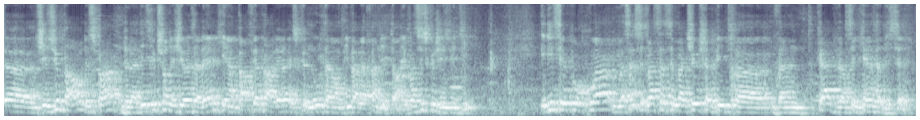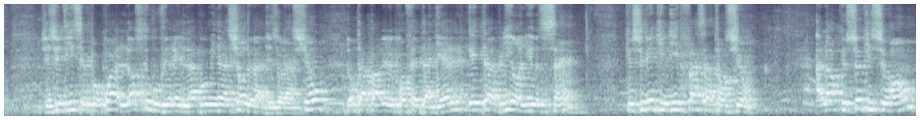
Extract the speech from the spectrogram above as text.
euh, Jésus parle, n'est-ce pas, de la destruction de Jérusalem, qui est un parfait parallèle à ce que nous allons vivre à la fin des temps. Et voici ce que Jésus dit. Il dit, c'est pourquoi, ça c'est Matthieu chapitre 24, euh, verset 15 à 17. Jésus dit, c'est pourquoi lorsque vous verrez l'abomination de la désolation dont a parlé le prophète Daniel, établie en lieu saint, que celui qui lit fasse attention. Alors que ceux qui seront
